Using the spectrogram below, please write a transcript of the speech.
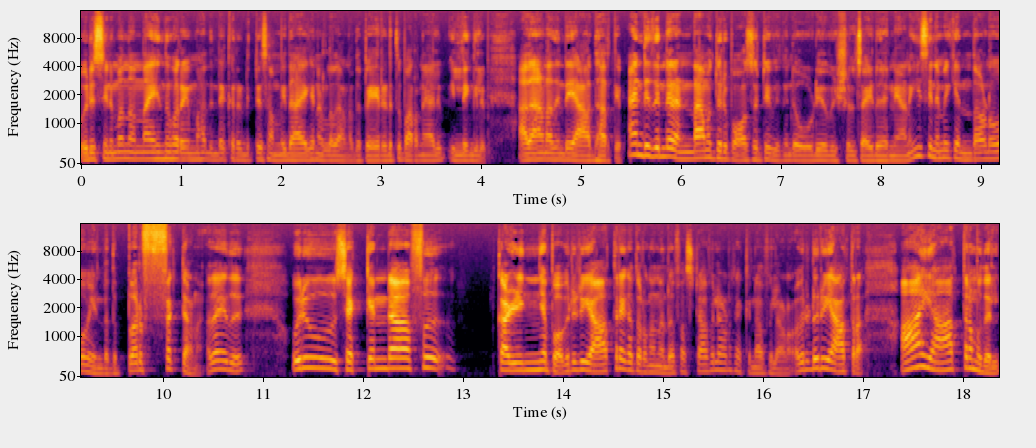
ഒരു സിനിമ നന്നായി എന്ന് പറയുമ്പോൾ അതിന്റെ ക്രെഡിറ്റ് സംവിധായകനുള്ളതാണ്. അത് പേരെടുത്ത് പറഞ്ഞാലും ഇല്ലെങ്കിലും അതാണ് അതിന്റെ യാഥാർത്ഥ്യം. ആൻഡ് ഇതിന്റെ രണ്ടാമത്തെ ഒരു പോസിറ്റീവ് ഇതിന്റെ ഓഡിയോ വിഷ്വൽ സൈഡ് തന്നെയാണ്. ഈ സിനിമയ്ക്ക് എന്താണോ വേണ്ടത് പെർഫെക്റ്റ് ആണ്. അതായത് ഒരു സെക്കൻഡ് ഹാഫ് കഴിഞ്ഞപ്പോൾ അവരൊരു യാത്രയൊക്കെ തുടങ്ങുന്നുണ്ട്. ഫസ്റ്റ് ഹാഫിലാണോ സെക്കൻഡ് ഹാഫിലാണോ അവരുടെ ഒരു യാത്ര. ആ യാത്ര മുതൽ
